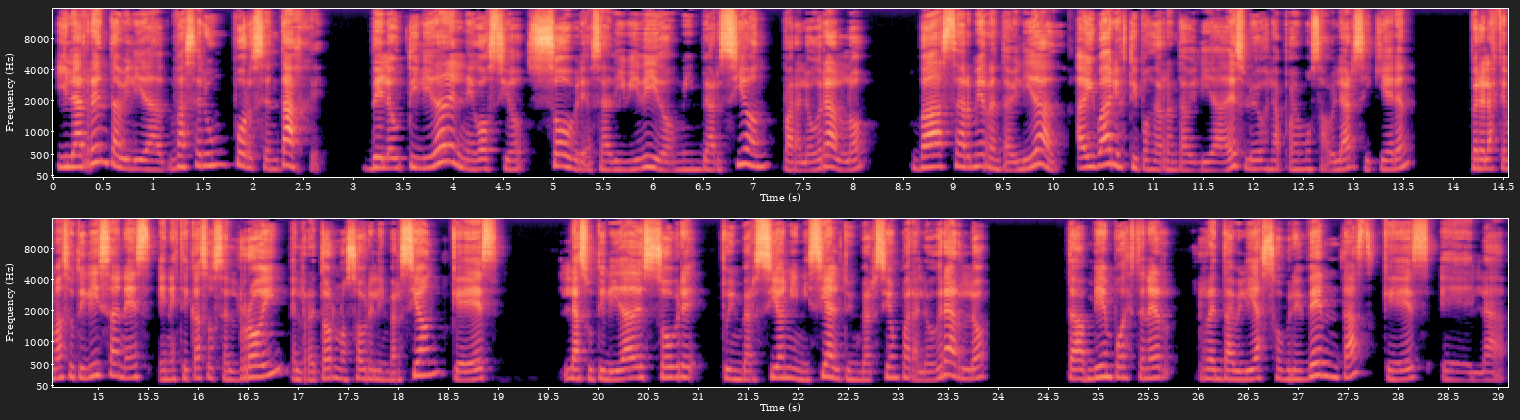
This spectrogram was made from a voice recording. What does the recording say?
Y la rentabilidad va a ser un porcentaje de la utilidad del negocio sobre, o sea, dividido mi inversión para lograrlo, va a ser mi rentabilidad. Hay varios tipos de rentabilidades, luego la podemos hablar si quieren, pero las que más utilizan es, en este caso es el ROI, el retorno sobre la inversión, que es las utilidades sobre tu inversión inicial, tu inversión para lograrlo. También puedes tener rentabilidad sobre ventas, que es eh, la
